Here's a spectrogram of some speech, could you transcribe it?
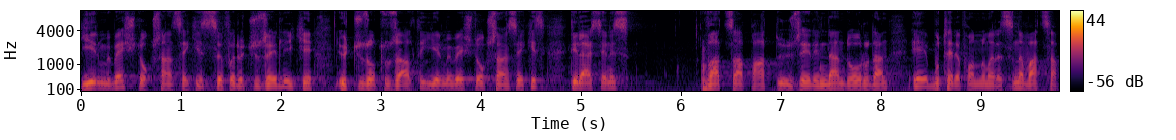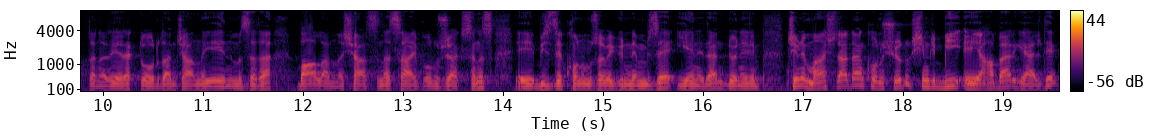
25 98 0352 336 25 98. Dilerseniz WhatsApp hattı üzerinden doğrudan e, bu telefon numarasını WhatsApp'tan arayarak doğrudan canlı yayınımıza da bağlanma şansına sahip olacaksınız. E, biz de konumuza ve gündemimize yeniden dönelim. Şimdi maaşlardan konuşuyorduk. Şimdi bir e, haber geldi.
